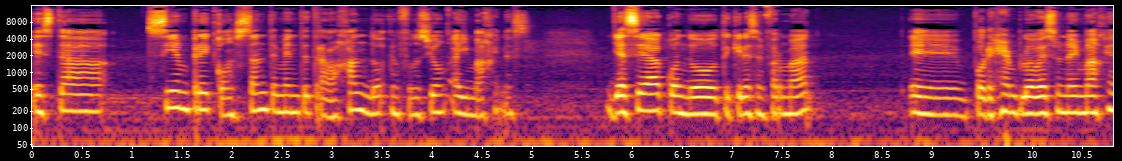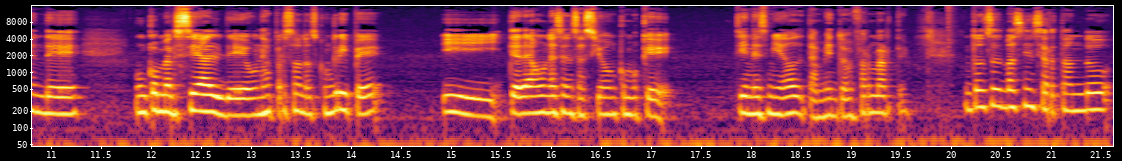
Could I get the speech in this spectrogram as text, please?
está siempre constantemente trabajando en función a imágenes. Ya sea cuando te quieres enfermar, eh, por ejemplo, ves una imagen de un comercial de unas personas con gripe y te da una sensación como que tienes miedo de también tu enfermarte. Entonces vas insertando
